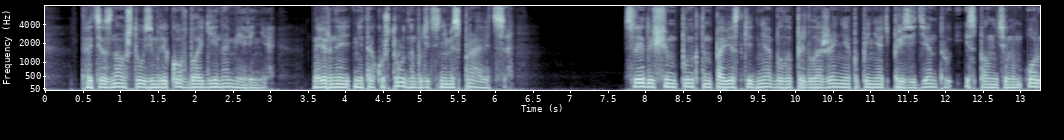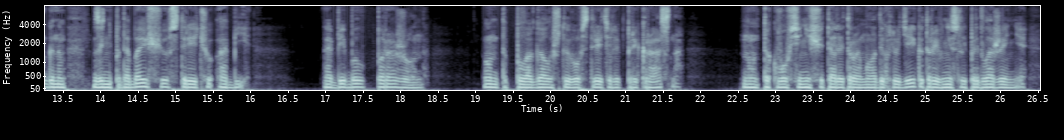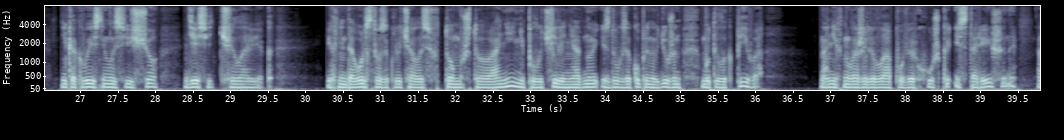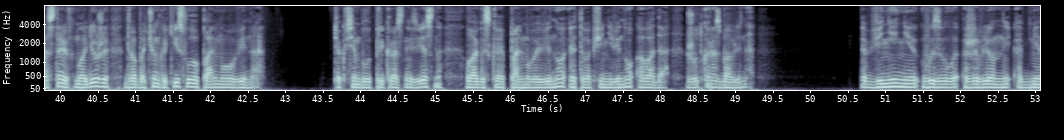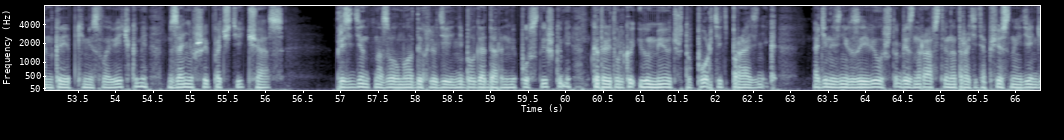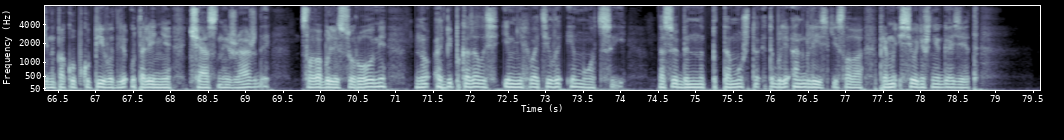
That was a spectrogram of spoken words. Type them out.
хотя знал, что у земляков благие намерения. Наверное, не так уж трудно будет с ними справиться — Следующим пунктом повестки дня было предложение попенять президенту и исполнительным органам за неподобающую встречу Аби. Аби был поражен. Он-то полагал, что его встретили прекрасно. Но так вовсе не считали трое молодых людей, которые внесли предложение, и, как выяснилось, еще десять человек. Их недовольство заключалось в том, что они не получили ни одной из двух закупленных дюжин бутылок пива, на них наложили лапу верхушка и старейшины, оставив молодежи два бочонка кислого пальмового вина. Как всем было прекрасно известно, лагоское пальмовое вино — это вообще не вино, а вода, жутко разбавлено. Обвинение вызвало оживленный обмен крепкими словечками, занявший почти час. Президент назвал молодых людей неблагодарными пустышками, которые только и умеют что портить праздник — один из них заявил, что безнравственно тратить общественные деньги на покупку пива для утоления частной жажды. Слова были суровыми, но Аби показалось, им не хватило эмоций. Особенно потому, что это были английские слова, прямо из сегодняшних газет.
